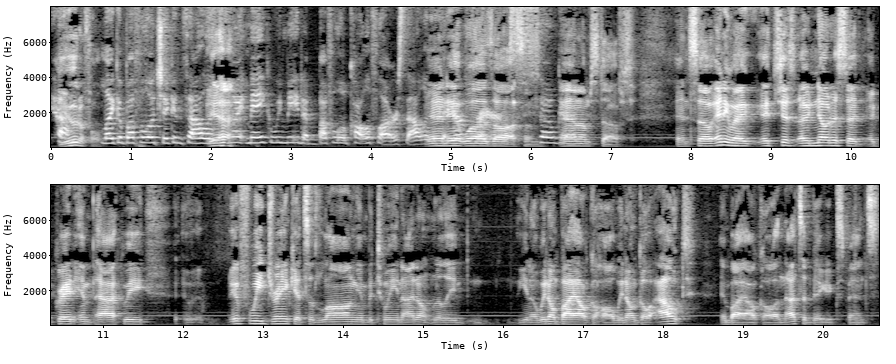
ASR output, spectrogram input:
Yeah, beautiful. Like a buffalo chicken salad Yeah. you might make. We made a buffalo cauliflower salad. and it was fryer. awesome. So good. And I'm stuffed. And so anyway, it's just I noticed a, a great impact. We, if we drink, it's a long in between. I don't really, you know, we don't buy alcohol. We don't go out and buy alcohol, and that's a big expense.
